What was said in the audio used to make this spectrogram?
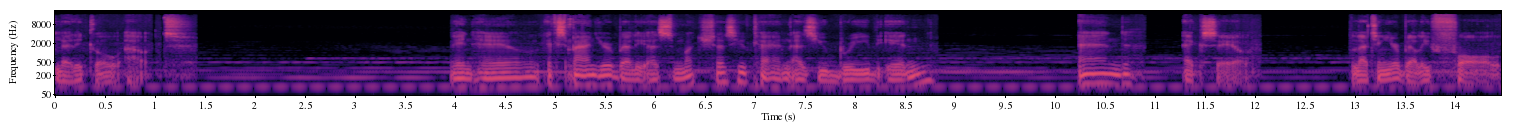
let it go out. Inhale, expand your belly as much as you can as you breathe in, and exhale, letting your belly fall.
